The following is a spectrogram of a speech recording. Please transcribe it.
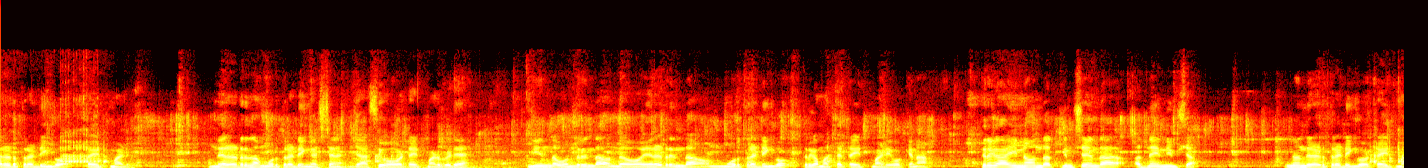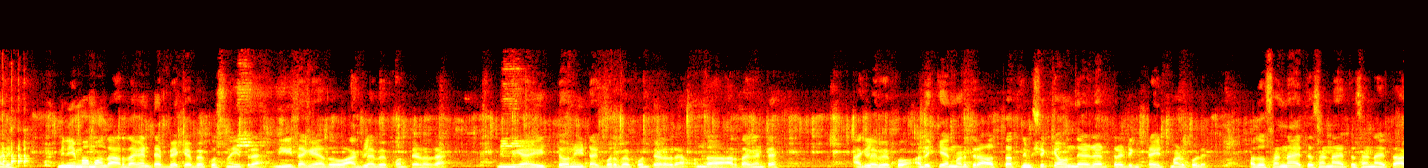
ಎರಡು ಥ್ರೆಡ್ಡಿಂಗು ಟೈಟ್ ಮಾಡಿ. ಒಂದು ಎರಡರಿಂದ ಮೂರು ಥ್ರೆಡ್ಡಿಂಗ್ ಅಷ್ಟೇ, ಜಾಸ್ತಿ ಓವರ್ ಟೈಟ್ ಮಾಡಬೇಡಿ. ಇನ್ನಿಂದ ಒಂದರಿಂದ ಒಂದು ಎರಡರಿಂದ ಒಂದು ಮೂರು ಥ್ರೆಡ್ಡಿಂಗು ತಿರ್ಗಾ ಮತ್ತೆ ಟೈಟ್ ಮಾಡಿ ಓಕೆನಾ ತಿರ್ಗಾ ಇನ್ನೊಂದು ಹತ್ತು ನಿಮಿಷದಿಂದ ಹದಿನೈದು ನಿಮಿಷ. ಇನ್ನೊಂದು ಎರಡು ಥ್ರೆಡ್ಡಿಂಗು ಟೈಟ್ ಮಾಡಿ. ಮಿನಿಮಮ್ ಒಂದು ಅರ್ಧ ಗಂಟೆ ಬೇಕೇ ಬೇಕು ಸ್ನೇಹಿತರೆ, ನೀಟಾಗಿ ಅದು ಆಗಲೇಬೇಕು ಅಂತ ಹೇಳಿದ್ರೆ. ನಿಮಗೆ ಹಿಟ್ಟು ನೀಟಾಗಿ ಬರಬೇಕು ಅಂತ ಹೇಳಿದ್ರೆ ಒಂದು ಅರ್ಧ ಗಂಟೆ ಆಗಲೇಬೇಕು. ಅದಕ್ಕೆ ಏನು ಮಾಡ್ತೀರಾ ಹತ್ತು ಹತ್ತು ನಿಮಿಷಕ್ಕೆ ಒಂದು ಎರಡೆರಡು ಥ್ರೆಡ್ಡಿಂಗ್ ಟೈಟ್ ಮಾಡ್ಕೊಳ್ಳಿ. ಅದು ಸಣ್ಣ ಆಯಿತು ಸಣ್ಣ ಆಯಿತು, ಸಣ್ಣ ಆಯ್ತು, ಆ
